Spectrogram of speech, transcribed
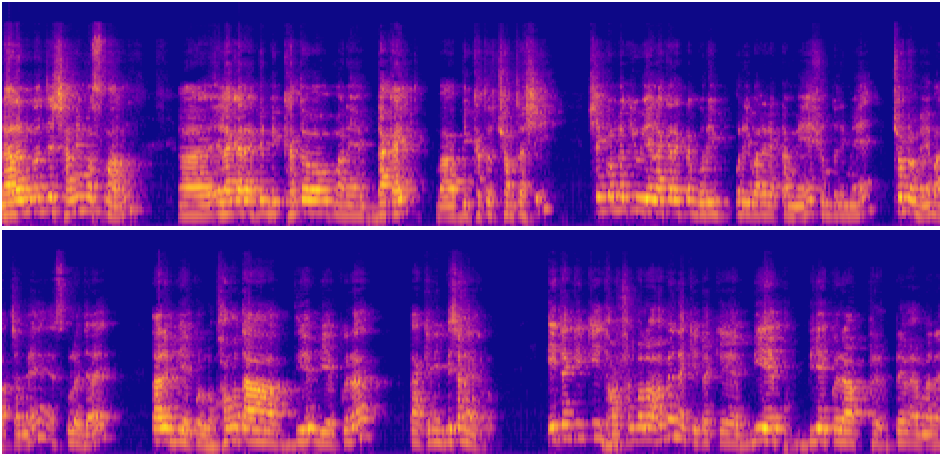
নারায়ণগঞ্জের শামীম ওসমান এলাকার একজন বিখ্যাত মানে ডাকাইত বা বিখ্যাত সন্ত্রাসী সে করল কি ওই এলাকার একটা গরিব পরিবারের একটা মেয়ে সুন্দরী মেয়ে ছোট মেয়ে বাচ্চা মেয়ে স্কুলে যায় তারে বিয়ে করল। ক্ষমতা দিয়ে বিয়ে করে তাকে নিয়ে বিছানায় গেল। এটাকে কি ধর্ষণ বলা হবে নাকি এটাকে বিয়ে বিয়ে করে মানে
